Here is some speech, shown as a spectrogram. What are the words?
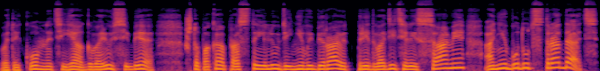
в этой комнате я говорю себе, что пока простые люди не выбирают предводителей сами, они будут страдать,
